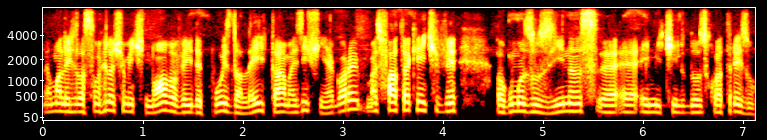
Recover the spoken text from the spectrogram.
é uma legislação relativamente nova, veio depois da lei, tá? Mas enfim, agora, mas fato é que a gente vê algumas usinas é, é, emitindo 12431.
